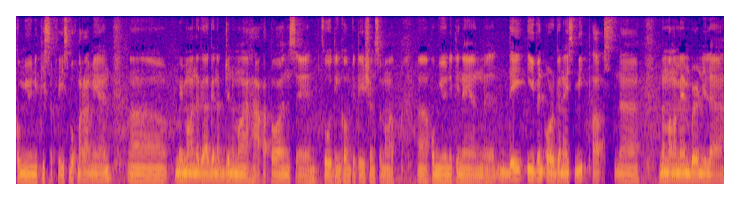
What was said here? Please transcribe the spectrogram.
community sa Facebook. Marami yan. Uh, may mga nagaganap dyan ng mga hackathons and coding competitions sa mga uh, community na yan. Uh, they even organize meetups na ng mga member nila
